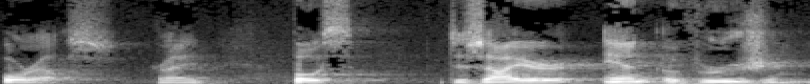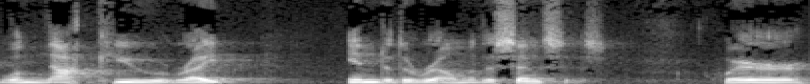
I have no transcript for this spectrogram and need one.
or else, right? Both desire and aversion will knock you right into the realm of the senses, where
